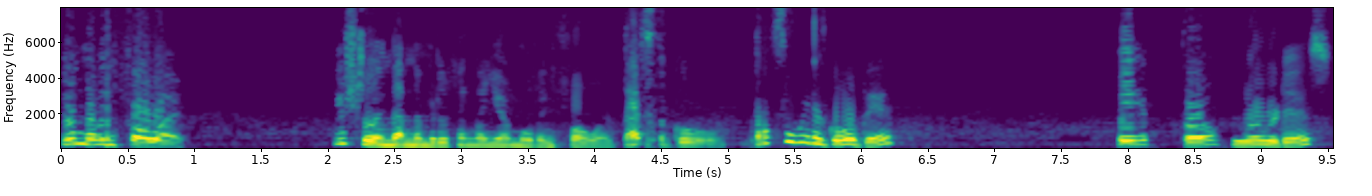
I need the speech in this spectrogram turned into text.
You're moving forward. You're showing them the middle finger. You're moving forward. That's the goal. That's the way to go, babe. Babe, bro, whoever it is.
